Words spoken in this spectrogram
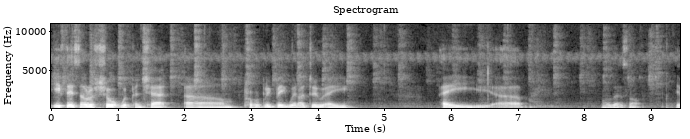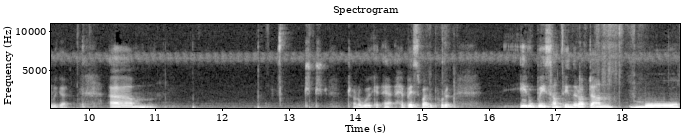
If there's not a short WIP chat, um, probably be when I do a a uh, oh that's not there we go um, trying to work it out how best way to put it it'll be something that I've done more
